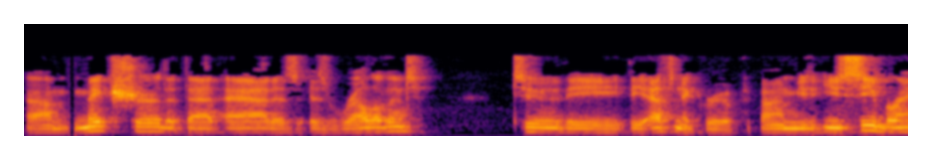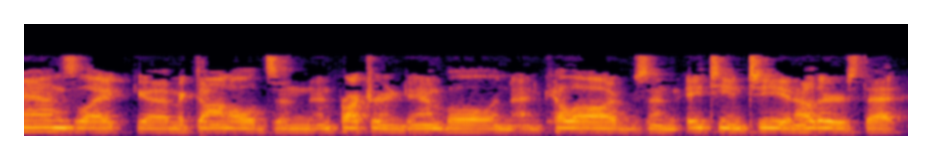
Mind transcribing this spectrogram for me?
um, make sure that that ad is, is relevant to the ethnic group. Um, you, see brands like uh, McDonald's and, Procter and Gamble and, Kellogg's and AT and others that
